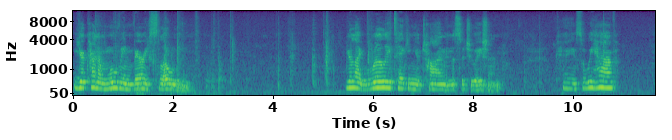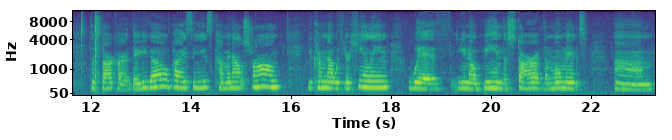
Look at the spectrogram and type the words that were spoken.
you're kind of moving very slowly. You're like really taking your time in the situation. Okay, so we have the star card. There you go, Pisces. Coming out strong. You're coming out with your healing, with, you know, being the star of the moment. Um,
